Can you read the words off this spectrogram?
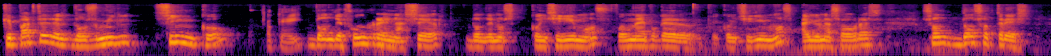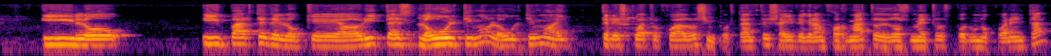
que parte del 2005, okay. donde fue un renacer, donde nos coincidimos, fue una época que coincidimos, hay unas obras, son dos o tres, y lo y parte de lo que ahorita es lo último, lo último, hay tres, cuatro cuadros importantes, hay de gran formato, de dos metros por 1,40,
